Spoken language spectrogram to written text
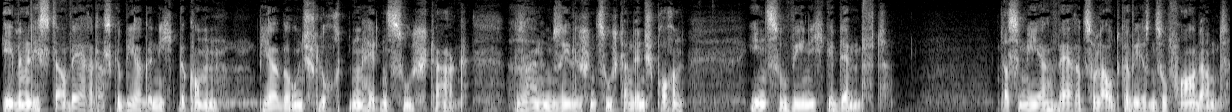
Eben Lister wäre das Gebirge nicht bekommen. Berge und Schluchten hätten zu stark seinem seelischen Zustand entsprochen, ihn zu wenig gedämpft. Das Meer wäre zu laut gewesen, zu fordernd,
